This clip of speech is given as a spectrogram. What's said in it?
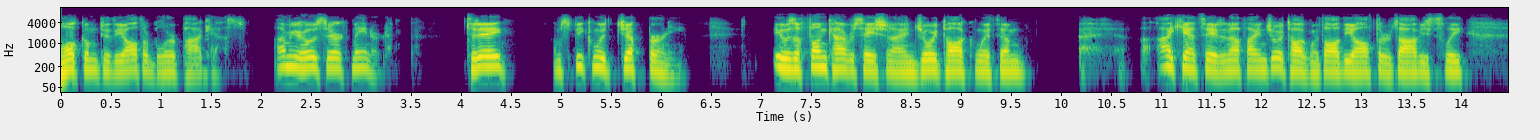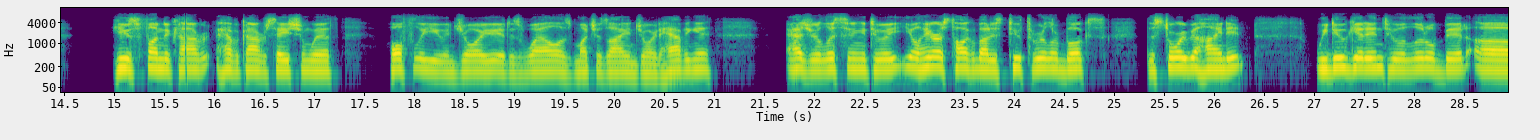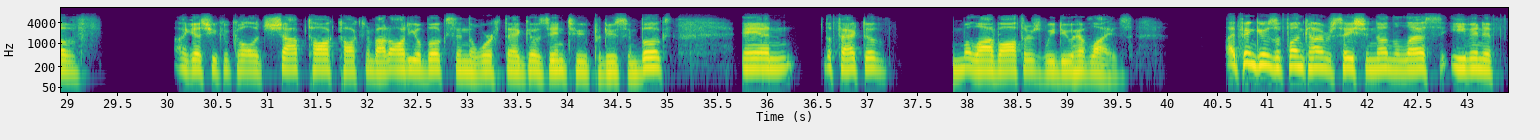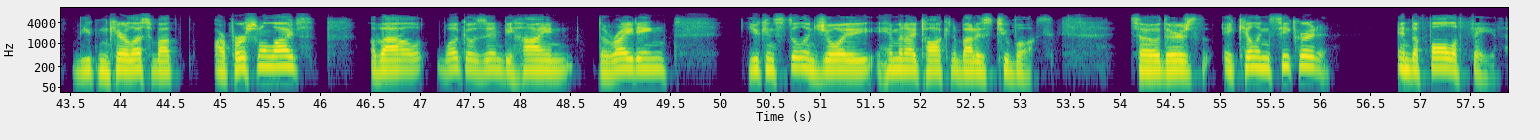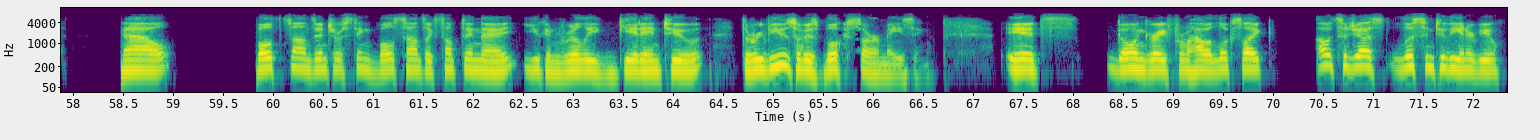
Welcome to the Author Blurb podcast. I'm your host, Eric Maynard. Today, I'm speaking with Jeff Berney. It was a fun conversation. I enjoyed talking with him. I can't say it enough. I enjoy talking with all the authors, obviously. He was fun to con- have a conversation with. Hopefully, you enjoy it as well as much as I enjoyed having it. As you're listening to it, you'll hear us talk about his two thriller books, the story behind it. We do get into a little bit of I guess you could call it shop talk, talking about audiobooks and the work that goes into producing books, and the fact of a lot of authors, we do have lives. I think it was a fun conversation nonetheless, even if you can care less about our personal lives, about what goes in behind the writing. You can still enjoy him and I talking about his two books. So there's A Killing Secret and The Fall of Faith. Now, both sounds interesting. Both sounds like something that you can really get into. The reviews of his books are amazing. It's going great from how it looks like. I would suggest listen to the interview.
